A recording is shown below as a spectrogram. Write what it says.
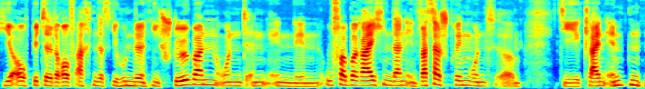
Hier auch bitte darauf achten, dass die Hunde nicht stöbern und in, in den Uferbereichen dann ins Wasser springen und ähm, die kleinen Enten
